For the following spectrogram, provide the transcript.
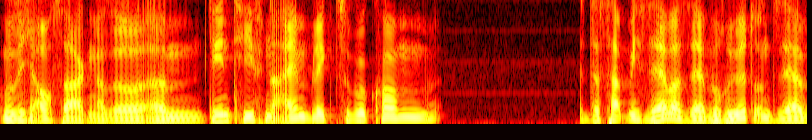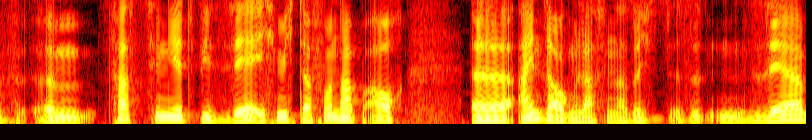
Muss ich auch sagen. Also ähm, den tiefen Einblick zu bekommen, das hat mich selber sehr berührt und sehr ähm, fasziniert, wie sehr ich mich davon habe auch äh, einsaugen lassen. Also es ist ein sehr,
